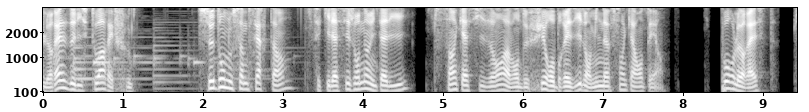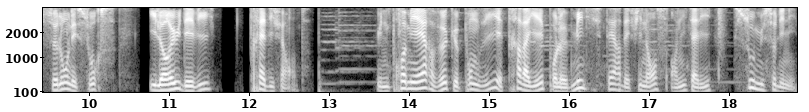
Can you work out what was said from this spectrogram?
Le reste de l'histoire est flou. Ce dont nous sommes certains, c'est qu'il a séjourné en Italie 5 à 6 ans avant de fuir au Brésil en 1941. Pour le reste, selon les sources, il aurait eu des vies très différentes. Une première veut que Ponzi ait travaillé pour le ministère des Finances en Italie sous Mussolini,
